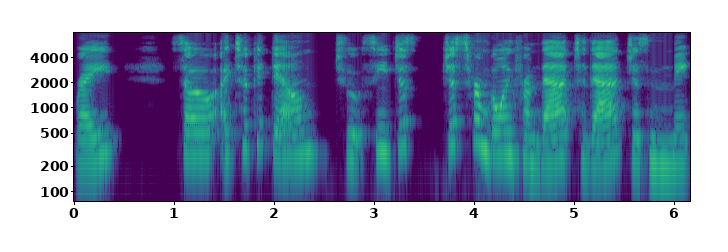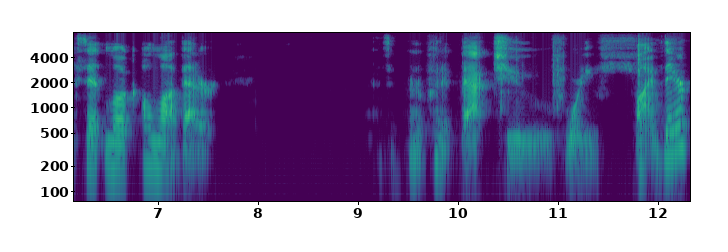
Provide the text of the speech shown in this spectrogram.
right? So I took it down to, see, just, just from going from that to that just makes it look a lot better. So I'm going to put it back to 45 there.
